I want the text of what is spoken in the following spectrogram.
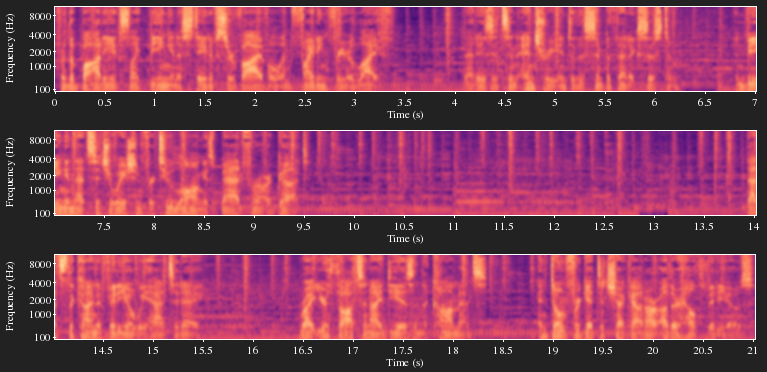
For the body, it's like being in a state of survival and fighting for your life. That is, it's an entry into the sympathetic system. And being in that situation for too long is bad for our gut. That's the kind of video we had today. Write your thoughts and ideas in the comments, and don't forget to check out our other health videos.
